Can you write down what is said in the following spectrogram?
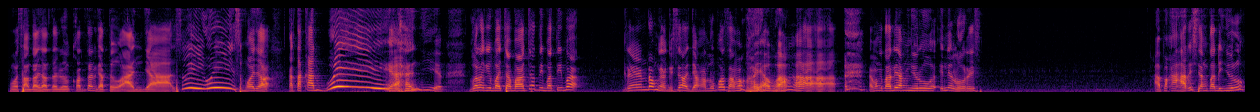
mau santai-santai dulu. Konten gak tuh? Anjas. Wih, wih, semuanya katakan wih, anjir. Gua lagi baca-baca tiba-tiba grandong ya guys ya. Jangan lupa sama gue ya bang. Emang tadi yang nyuruh ini luris. Apakah Haris yang tadi nyuruh?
